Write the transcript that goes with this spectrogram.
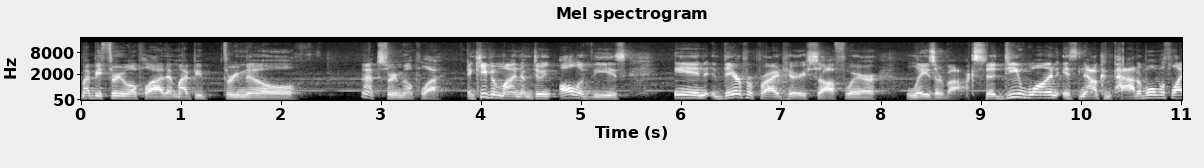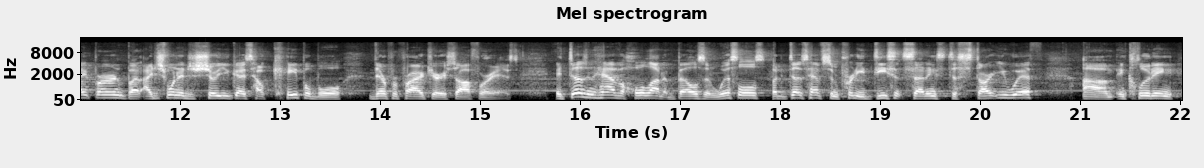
Might be three mil ply, that might be three mil, that's three mil ply. And keep in mind, I'm doing all of these in their proprietary software, Laserbox. The D1 is now compatible with Lightburn, but I just wanted to show you guys how capable their proprietary software is. It doesn't have a whole lot of bells and whistles, but it does have some pretty decent settings to start you with, um, including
